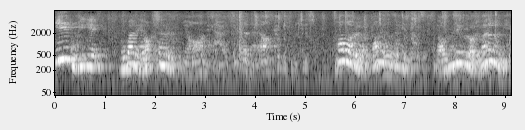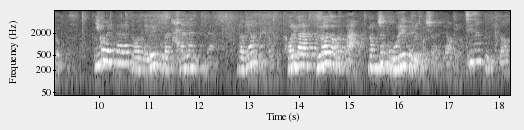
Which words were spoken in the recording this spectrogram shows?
이 고객의 모발의 역사를 보면 수 있잖아요. 펌어를 몇 번을 소장했는지, 염색을 얼마나 많이 이거에 따라서 레벨수가 다 달라집니다. 그러면 머리가 늘어졌다. 그럼 무조건 5레벨을 보셔야 돼요. 최상급이죠.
